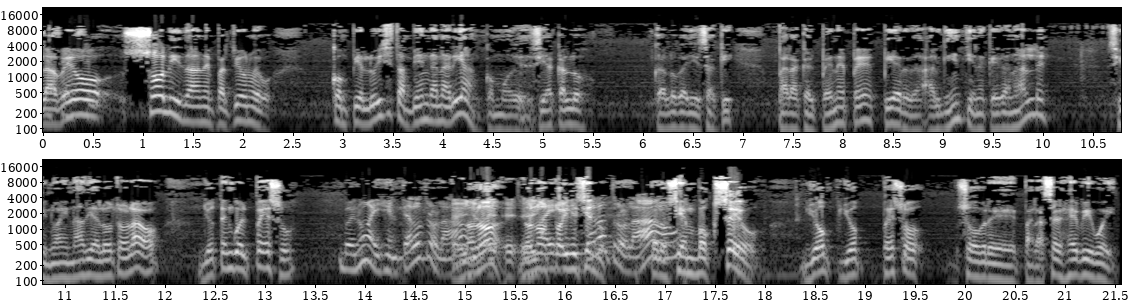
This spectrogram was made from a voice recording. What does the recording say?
la veo sólida en el Partido Nuevo. Con Pierluisi también ganarían, como decía Carlos Carlos Galliza aquí, para que el PNP pierda, alguien tiene que ganarle. Si no hay nadie al otro lado, yo tengo el peso. Bueno, hay gente al otro lado. No, no, eh, no, eh, estoy diciendo. Pero si en boxeo yo yo peso sobre para ser heavyweight,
